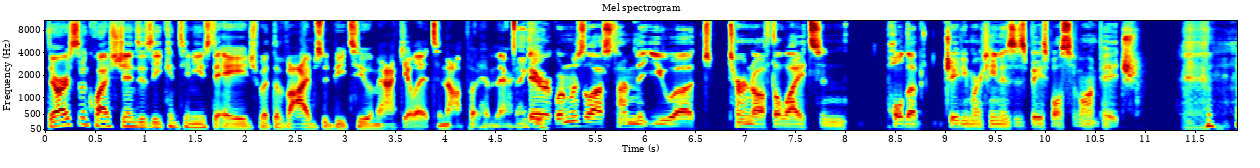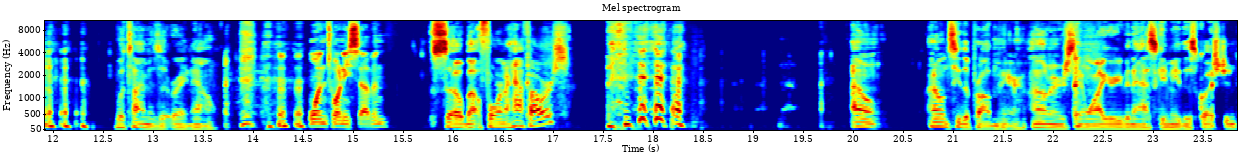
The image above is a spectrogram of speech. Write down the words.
There are some questions as he continues to age, but the vibes would be too immaculate to not put him there. Thank you. Derek, when was the last time that you uh, t- turned off the lights and pulled up JD Martinez's baseball savant page? What time is it right now? 127. So about four and a half hours. I don't. I don't see the problem here. I don't understand why you're even asking me this question.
